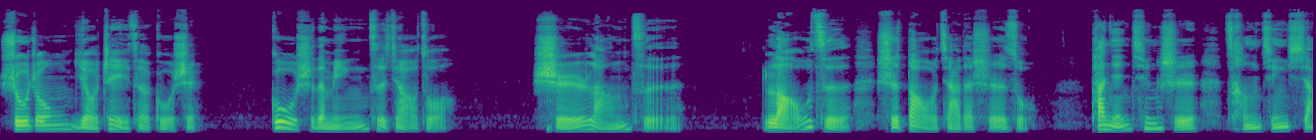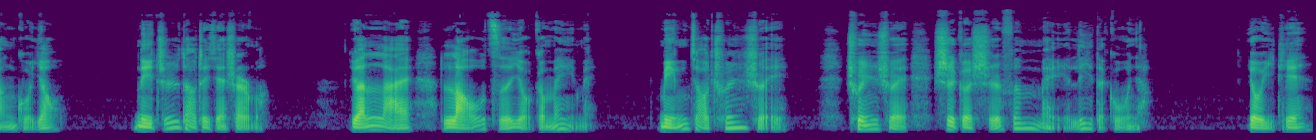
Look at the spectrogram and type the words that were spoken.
书中有这则故事。故事的名字叫做《十郎子》。老子是道家的始祖，他年轻时曾经降过妖。你知道这件事儿吗？原来老子有个妹妹，名叫春水。春水是个十分美丽的姑娘。有一天，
